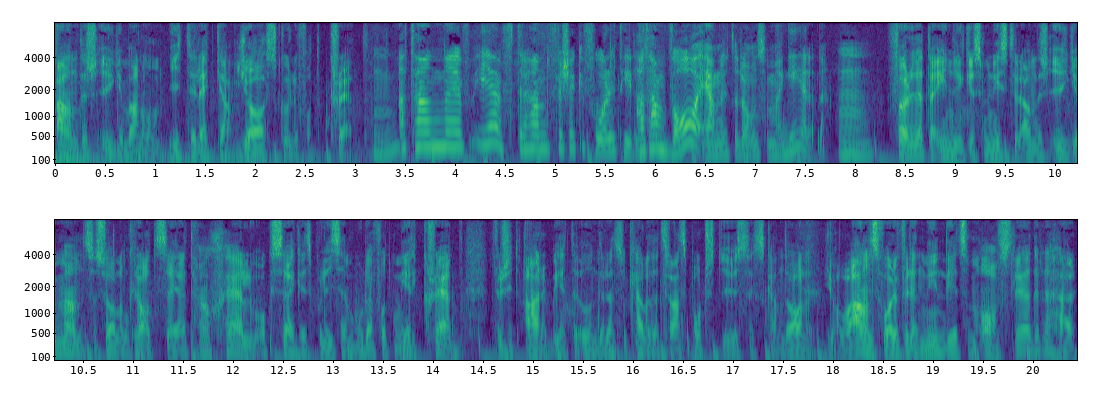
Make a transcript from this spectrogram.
Anders Ygeman om IT-läckan. Jag skulle fått cred. Att han eh, i efterhand försöker få det till att han var en av de som agerade. Före detta inrikesminister Anders Ygeman, socialdemokrat, säger att han själv och Säkerhetspolisen borde ha fått mer cred för sitt arbete under den så kallade Transportstyrelseskandalen. Jag var ansvarig för den myndighet som avslöjade det här,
